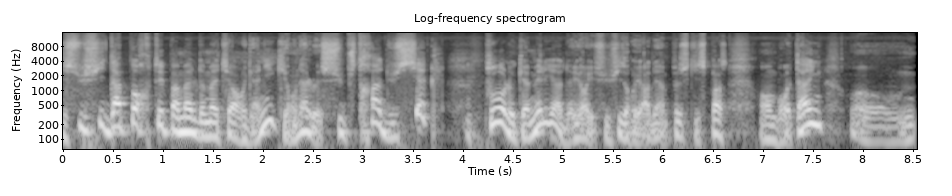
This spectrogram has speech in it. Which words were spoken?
il suffit d'apporter pas mal de matière organique et on a le substrat du siècle pour le camélia. D'ailleurs, il suffit de regarder un peu ce qui se passe en Bretagne. On-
